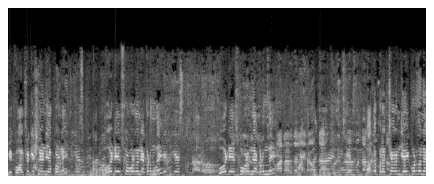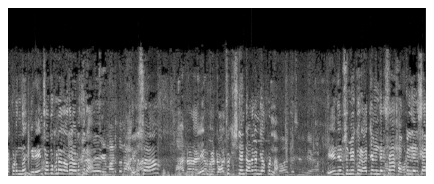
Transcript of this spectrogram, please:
మీ క్వాలిఫికేషన్ ఏంటి చెప్పండి? బోర్డు వేసుకోకూడదని ఎక్కడుంది? బోర్డు వేసుకోకూడదని ఎక్కడుంది? మత ప్రచారం చేయకూడదని ఎక్కడుంది? మీరు ఏం చదువుకున్నారు? అదే అడుగుతున్నా. తెలుసా. ఏంటి మీ క్వాలిఫికేషన్ ఏంటి? అడగని చెప్పండి ఏం తెలుసు మీకు? రాజ్యాంగం తెలుసా? హక్కులు తెలుసా?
